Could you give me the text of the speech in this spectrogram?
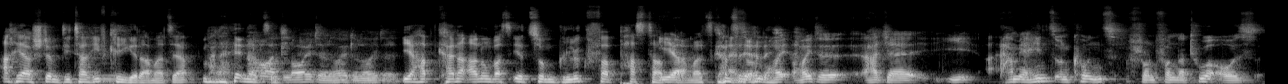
Ach ja, stimmt, die Tarifkriege damals, ja. Man erinnert Gott, sich. Leute, Leute, Leute. Ihr habt keine Ahnung, was ihr zum Glück verpasst habt damals, ganz also ehrlich. heu- heute hat ja, haben ja Hinz und Kunz schon von Natur aus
